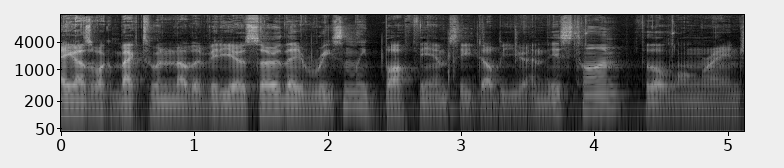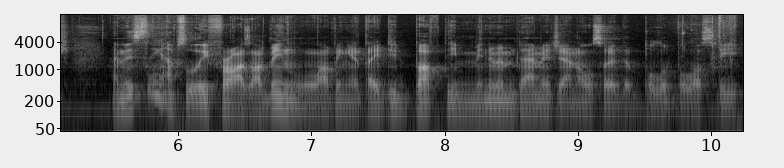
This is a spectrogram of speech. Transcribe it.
Hey guys, welcome back to another video. So they recently buffed the MCW and this time for the long range. And this thing absolutely fries. I've been loving it. They did buff the minimum damage and also the bullet velocity.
